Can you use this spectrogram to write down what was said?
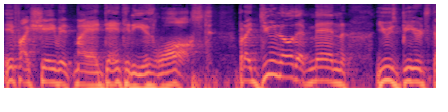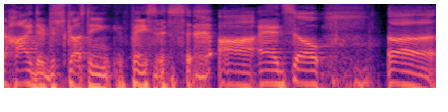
if I shave it, my identity is lost. But I do know that men use beards to hide their disgusting faces. Uh, and so, uh,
